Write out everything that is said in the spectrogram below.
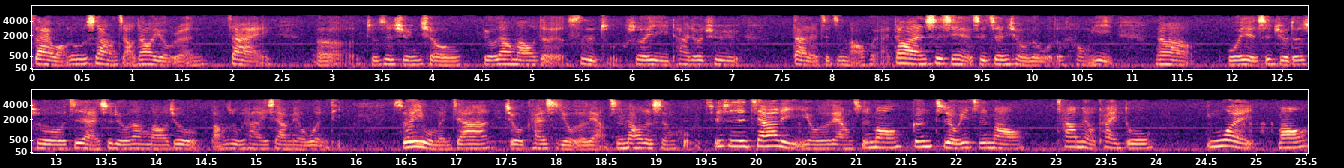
在网络上找到有人在。呃，就是寻求流浪猫的饲主，所以他就去带了这只猫回来。当然，事先也是征求了我的同意。那我也是觉得说，既然是流浪猫，就帮助它一下没有问题。所以我们家就开始有了两只猫的生活。其实家里有了两只猫，跟只有一只猫差没有太多，因为猫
